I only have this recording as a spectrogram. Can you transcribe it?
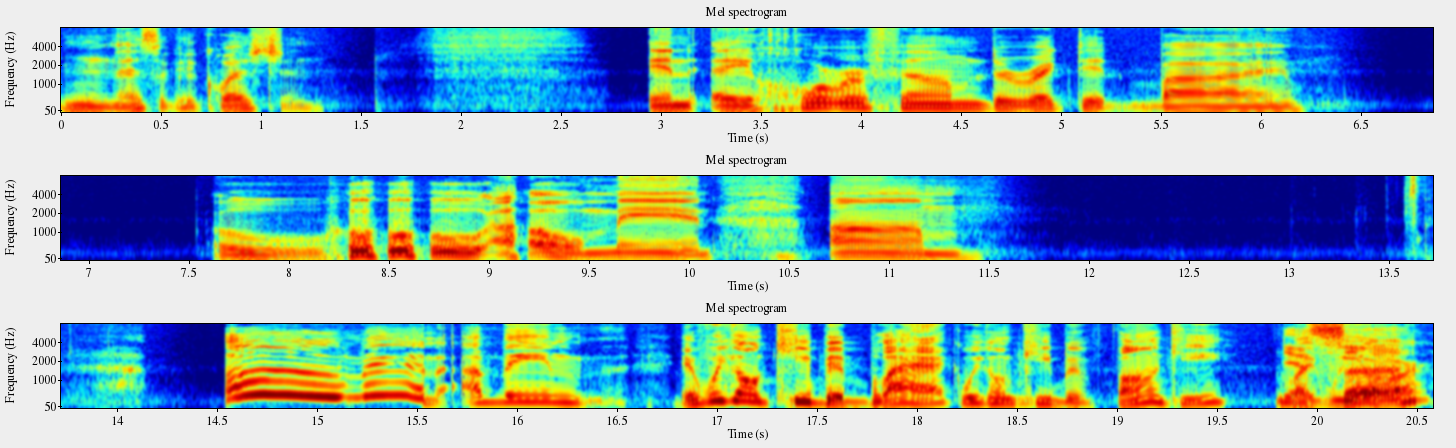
Hmm, that's a good question. In a horror film directed by Oh, oh man. Um Oh man, I mean, if we going to keep it black, we going to keep it funky Yes, like sir.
